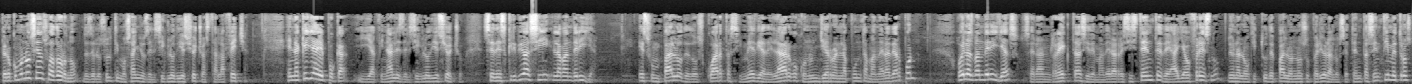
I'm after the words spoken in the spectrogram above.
pero como no sean su adorno desde los últimos años del siglo XVIII hasta la fecha, en aquella época y a finales del siglo XVIII se describió así la banderilla. Es un palo de dos cuartas y media de largo con un hierro en la punta manera de arpón. Hoy las banderillas serán rectas y de madera resistente, de haya o fresno, de una longitud de palo no superior a los 70 centímetros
